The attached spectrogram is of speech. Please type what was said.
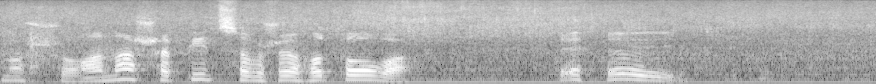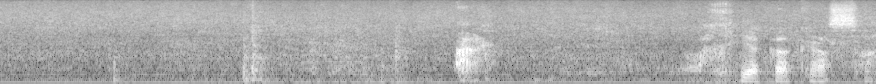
Ну що, а наша піца вже готова. Хе-хей. Яка краса.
